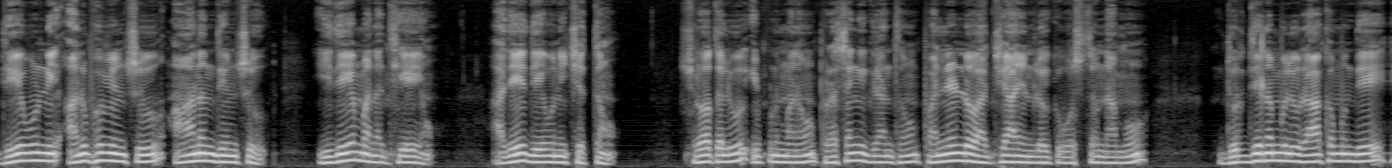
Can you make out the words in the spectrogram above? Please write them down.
దేవుణ్ణి అనుభవించు ఆనందించు. ఇదే మన ధ్యేయం. అదే దేవుని చిత్తం. శ్రోతలు ఇప్పుడు మనం ప్రసంగి గ్రంథం పన్నెండో అధ్యాయంలోకి వస్తున్నాము. దుర్దినములు రాకముందే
